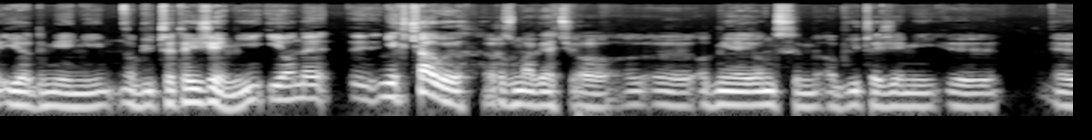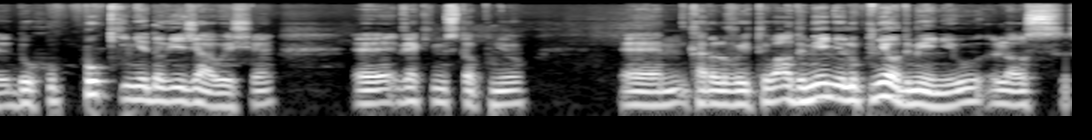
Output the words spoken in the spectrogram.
i odmieni oblicze tej ziemi. I one nie chciały rozmawiać o odmieniającym oblicze ziemi duchu, póki nie dowiedziały się, w jakim stopniu Karol Wojtyła odmienił lub nie odmienił los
